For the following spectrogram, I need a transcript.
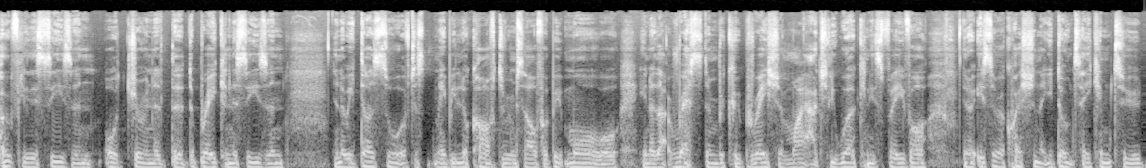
hopefully this season or during the, the, the, break in the season, you know, he does sort of just maybe look after himself a bit more or, you know, that rest and recuperation might actually work in his favour. You know, is there a question that you don't take him to,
